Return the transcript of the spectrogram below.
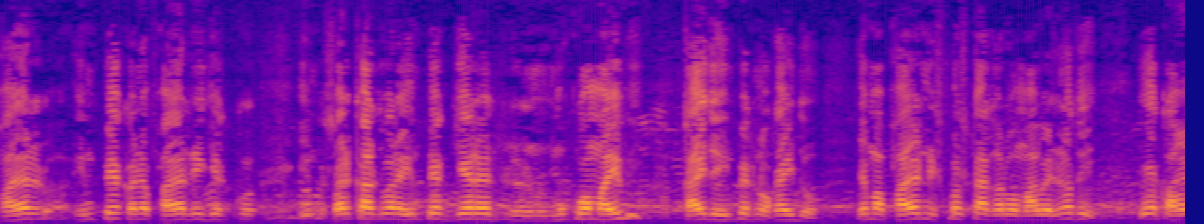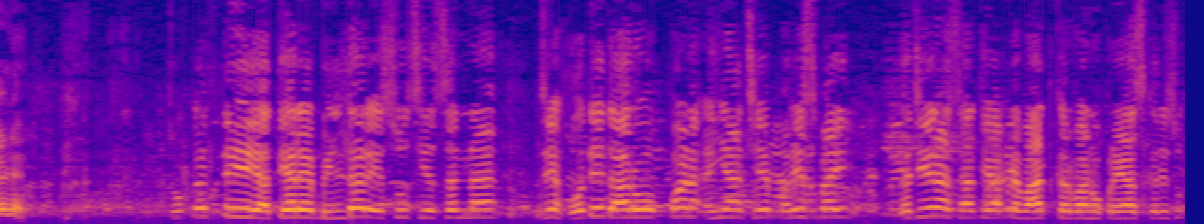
ફાયર ઇમ્પેક્ટ અને ફાયરની જે સરકાર દ્વારા ઇમ્પેક્ટ જ્યારે મૂકવામાં આવી કાયદો ઇમ્પેક્ટનો કાયદો તેમાં ફાયરની સ્પષ્ટતા કરવામાં આવેલ નથી. એ કારણે ચોક્કસથી અત્યારે બિલ્ડર એસોસિએશનના જે હોદ્દેદારો પણ અહીંયા છે પરેશભાઈ ગજેરા સાથે આપણે વાત કરવાનો પ્રયાસ કરીશું.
